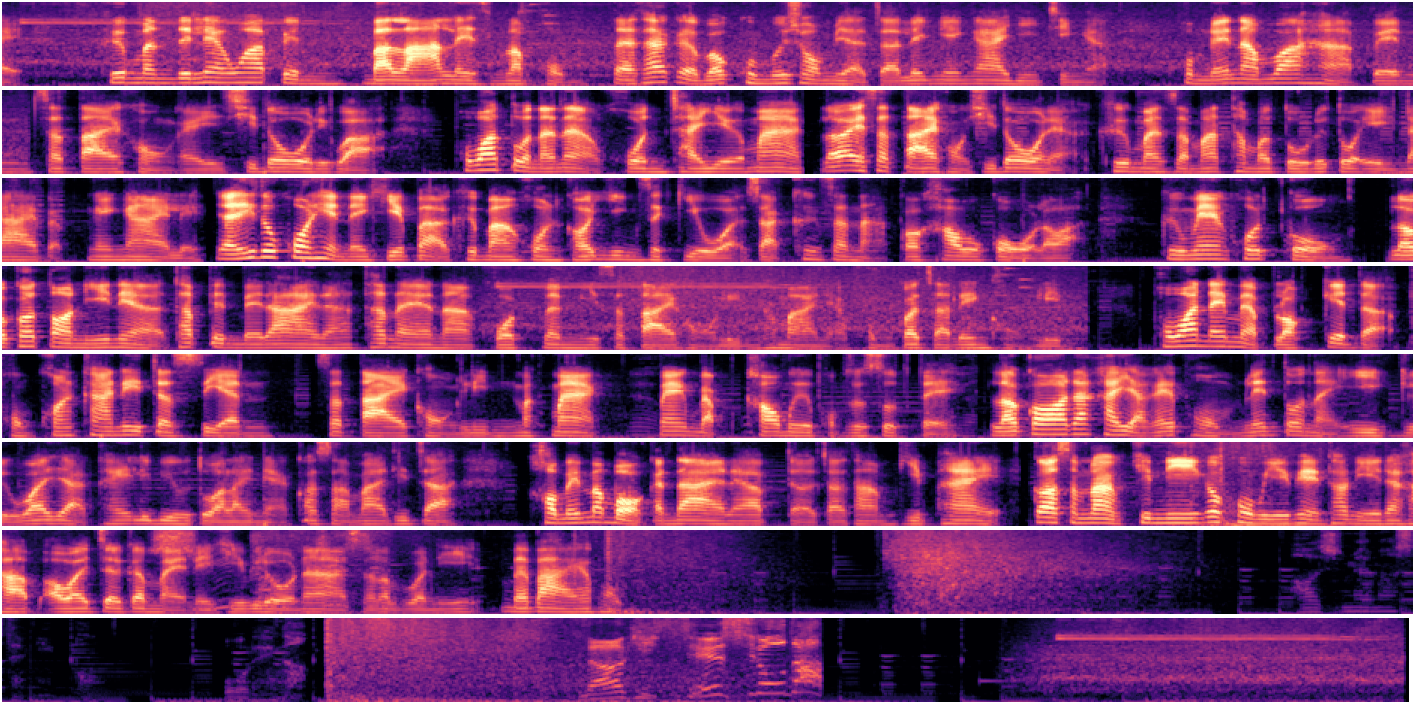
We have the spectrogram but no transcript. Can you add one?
คือมันจะเรียกว่าเป็นบาลานซ์เลยสำหรับผม แต่ถ้าเกิดว่าคุณผู้ชมอยากจะเล่นง่าย ๆ จริงๆอะผมแนะนำว่าหาเป็นสไตล์ของไอชิโดดีกว่า เพราะว่าตัวนั้นอะคนใช้เยอะมาก แล้วไอสไตล์ของชิโดเนี่ยคือมันสามารถทำประตูด้วยตัวเองได้แบบง่ายๆเลย อย่างที่ทุกคนเห็นในคลิปอะคือบางคนเขายิงสกิลอะจากครึ่งสนามก็เข้าโกแล้วอะคือแม่งโคตรโกง แล้วก็ตอนนี้เนี่ยถ้าเป็นไปได้นะ ถ้าในอนาคตมันมีสไตล์ของลินเข้ามาเนี่ย ผมก็จะเล่นของลิน เพราะว่าในแมปล็อกเก็ตอะผมค่อนข้างที่จะเซียน สไตล์ของลินมาก ๆ แม่งแบบเข้ามือผมสุดๆเลย แล้วก็ถ้าใครอยากให้ผมเล่นตัวไหนอีก หรือว่าอยากให้รีวิวตัวอะไรเนี่ย ก็สามารถที่จะคอมเมนต์มาบอกกันได้นะครับ เดี๋ยวจะทำคลิปให้ ก็สำหรับคลิปนี้ก็คงมีเพียงเท่านี้นะครับ เอาไว้เจอกันใหม่ในคลิปวิดีโอหน้าสำหรับวันนี้บ๊ายบายครับผม はじめまして日本俺が凪誠士郎だ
